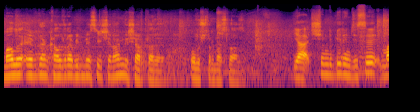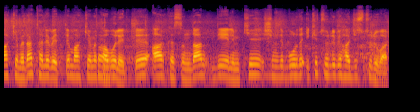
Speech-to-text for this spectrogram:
malı evden kaldırabilmesi için hangi şartları oluşturması lazım? Ya şimdi birincisi mahkemeden talep etti, mahkeme Tamam. kabul etti. Arkasından diyelim ki şimdi burada iki türlü bir haciz türü var.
